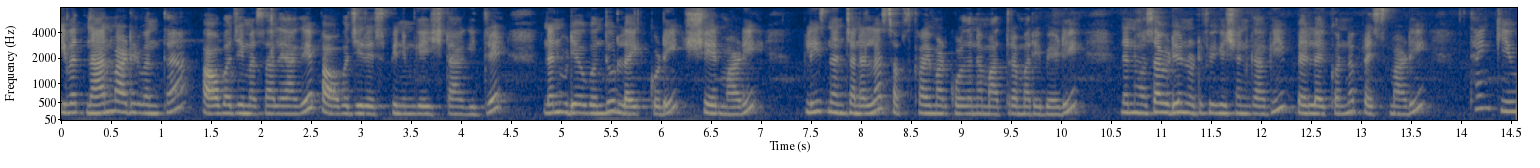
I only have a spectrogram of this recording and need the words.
ಇವತ್ತು ನಾನು ಮಾಡಿರುವಂಥ ಪಾವ್ ಬಾಜಿ ಮಸಾಲೆ ಹಾಗೆ ಪಾವ್ ಬಾಜಿ ರೆಸಿಪಿ ನಿಮಗೆ ಇಷ್ಟ ಆಗಿದ್ದರೆ ನನ್ನ ವಿಡಿಯೋಗೊಂದು ಲೈಕ್ ಕೊಡಿ ಶೇರ್ ಮಾಡಿ. ಪ್ಲೀಸ್ ನನ್ನ ಚಾನಲ್ನ ಸಬ್ಸ್ಕ್ರೈಬ್ ಮಾಡ್ಕೊಳ್ಳೋದನ್ನು ಮಾತ್ರ ಮರಿಬೇಡಿ. ನನ್ನ ಹೊಸ ವಿಡಿಯೋ ನೋಟಿಫಿಕೇಷನ್ಗಾಗಿ ಬೆಲ್ ಐಕನ್ನ ಪ್ರೆಸ್ ಮಾಡಿ. Thank you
